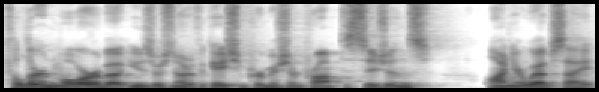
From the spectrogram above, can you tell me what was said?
to learn more about users' notification permission prompt decisions on your website.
